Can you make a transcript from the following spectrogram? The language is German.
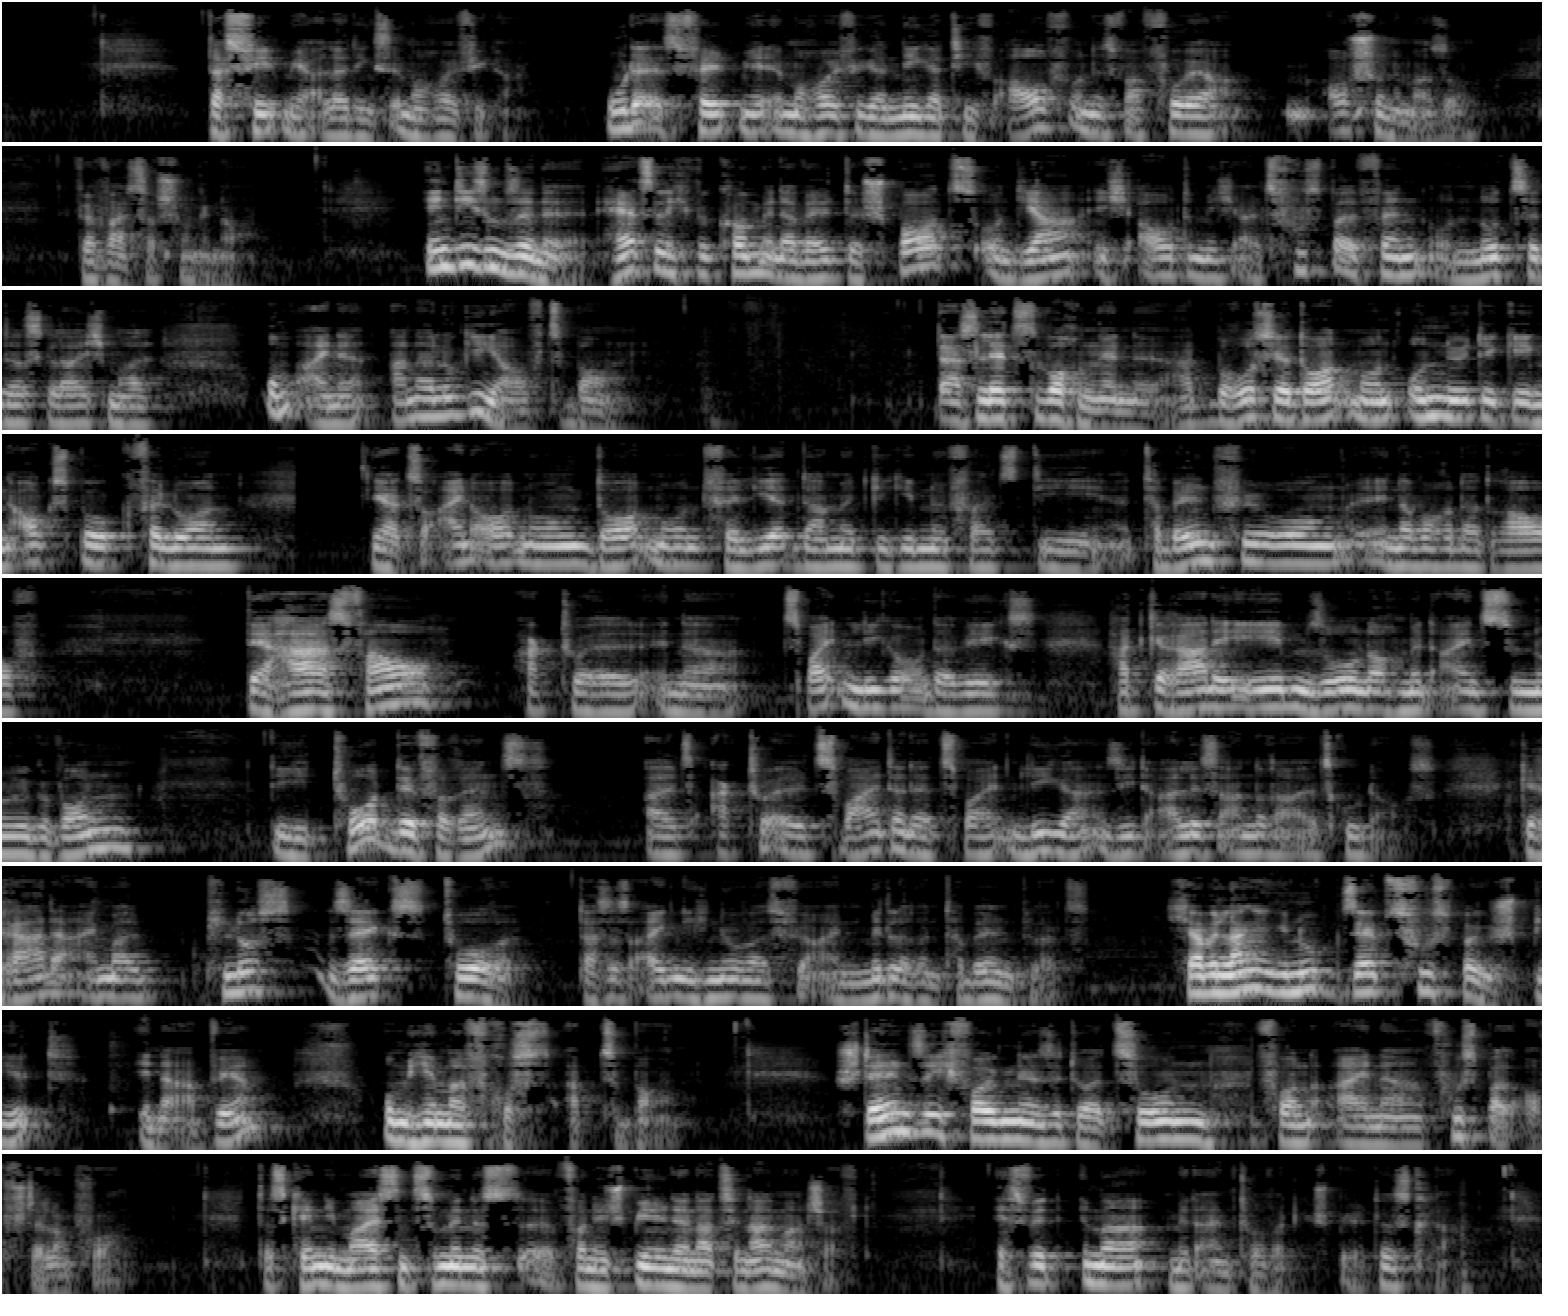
Das fehlt mir allerdings immer häufiger. Oder es fällt mir immer häufiger negativ auf und es war vorher auch schon immer so. Wer weiß das schon genau. In diesem Sinne, herzlich willkommen in der Welt des Sports und ja, ich oute mich als Fußballfan und nutze das gleich mal, um eine Analogie aufzubauen. Das letzte Wochenende hat Borussia Dortmund unnötig gegen Augsburg verloren. Ja, zur Einordnung, Dortmund verliert damit gegebenenfalls die Tabellenführung in der Woche darauf. Der HSV, aktuell in der zweiten Liga unterwegs, hat gerade ebenso noch mit 1 zu 0 gewonnen. Die Tordifferenz als aktuell Zweiter der zweiten Liga sieht alles andere als gut aus. Gerade einmal plus sechs Tore. Das ist eigentlich nur was für einen mittleren Tabellenplatz. Ich habe lange genug selbst Fußball gespielt in der Abwehr, um hier mal Frust abzubauen. Stellen Sie sich folgende Situation von einer Fußballaufstellung vor. Das kennen die meisten zumindest äh, von den Spielen der Nationalmannschaft. Es wird immer mit einem Torwart gespielt, das ist klar.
